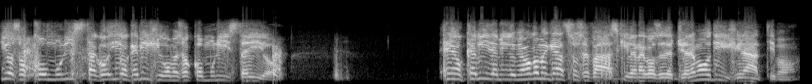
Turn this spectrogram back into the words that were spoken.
io so comunista, co- io capisci come sono comunista io? Eh, ho capito amico mio, ma come cazzo si fa a scrivere una cosa del genere? Ma lo dici un attimo?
